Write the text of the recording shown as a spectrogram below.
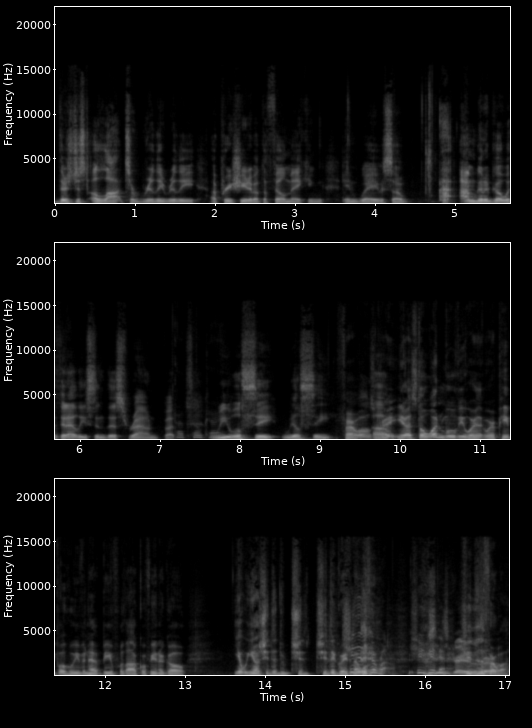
there's just a lot to really really appreciate about the filmmaking in Waves. So I, I'm gonna go with it at least in this round, but That's okay. we will see. We'll see. Farewell's Um, great. You know, it's the one movie where, where people who even have beef with Awkwafina go, yeah, well, you know, she did she, she did great. she in did that farewell. one. She did good She's great. She did the farewell.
